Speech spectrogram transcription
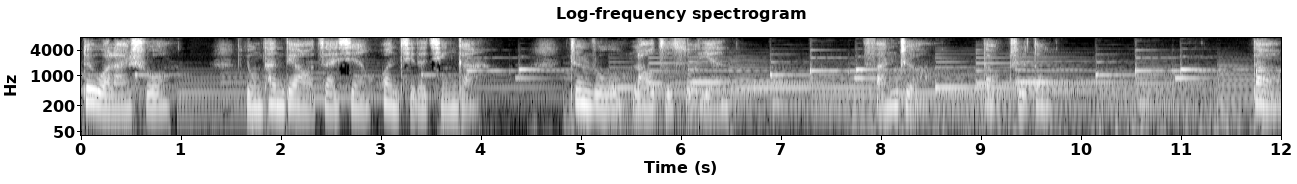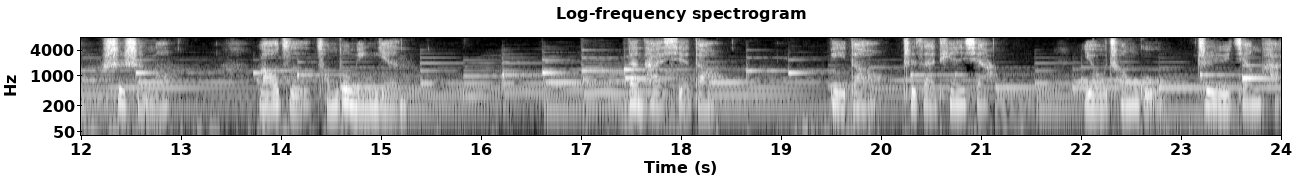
对我来说，咏叹调再现唤起的情感，正如老子所言：“反者，道之动。”道。是什么？老子从不明言，但他写道：“必道之在天下，由川谷之于江海。”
